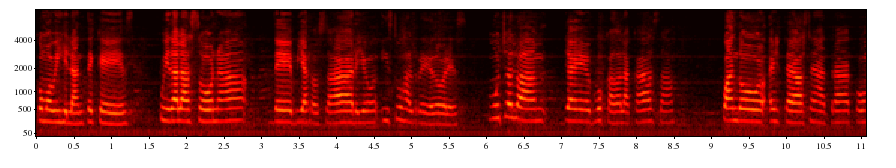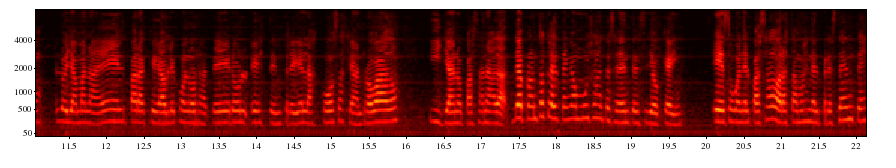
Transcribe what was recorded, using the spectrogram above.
como vigilante que es, cuida la zona de Villa Rosario y sus alrededores. Muchos lo han ya buscado a la casa. Cuando este, hacen atraco, lo llaman a él para que hable con los rateros, este, entreguen las cosas que han robado y ya no pasa nada. De pronto que él tenga muchos antecedentes, sí, ok, eso fue en el pasado, ahora estamos en el presente.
